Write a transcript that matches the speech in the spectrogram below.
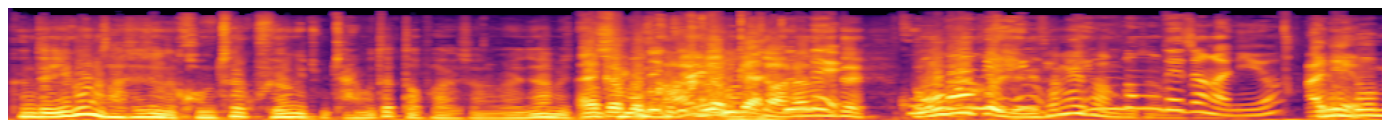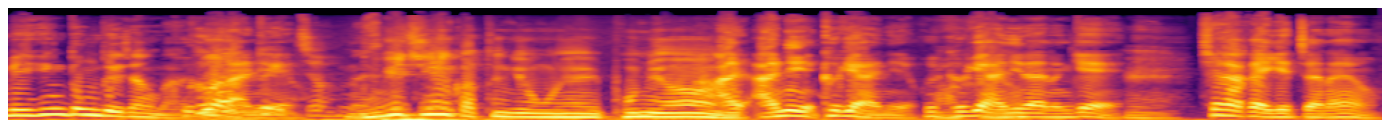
근데 이거는 사실 저는 검찰 구형이 좀 잘못됐다 봐요, 저는. 왜냐하면 아니, 그러니까 뭐 지금 그- 아예 그러니까- 근데 너무 행, 예상해서 한 행동대장 거잖아요. 아니에요? 아니에요. 공범이 행동대장 맞아요. 그건 아니에요. 있죠. 무기징역 같은 경우에 보면 아니, 아니 그게 아니에요. 그, 아, 그게 그래요? 아니라는 게 예. 제가 아까 얘기했잖아요.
